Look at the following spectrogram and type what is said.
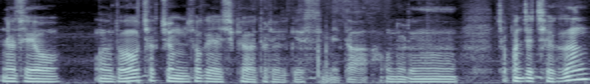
안녕하세요. 오늘도 책 좀 소개시켜 드리겠습니다. 오늘은 첫 번째 책은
